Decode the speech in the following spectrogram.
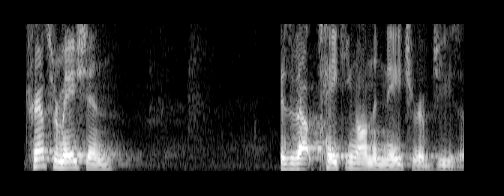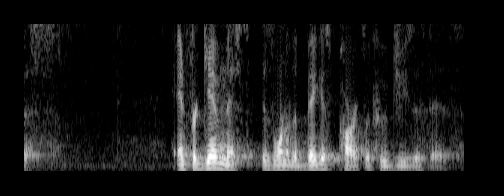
Transformation is about taking on the nature of Jesus. And forgiveness is one of the biggest parts of who Jesus is.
